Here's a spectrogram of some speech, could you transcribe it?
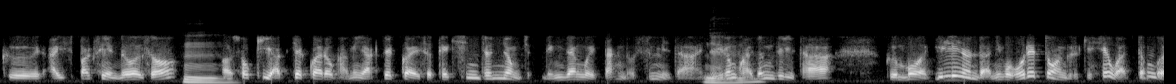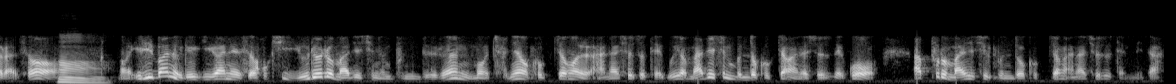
그 아이스박스에 넣어서 음. 어, 속히 약제과로 가면 약제과에서 백신 전용 냉장고에 딱 넣습니다. 네. 이런 과정들이 다 그 뭐 1, 2년도 아니고 오랫동안 그렇게 해왔던 거라서 어. 어, 일반 의료기관에서 혹시 유료로 맞으시는 분들은 뭐 전혀 걱정을 안 하셔도 되고요. 맞으신 분도 걱정 안 하셔도 되고 앞으로 맞으실 분도 걱정 안 하셔도 됩니다.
